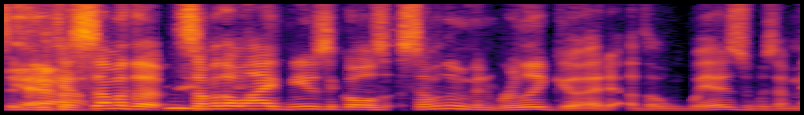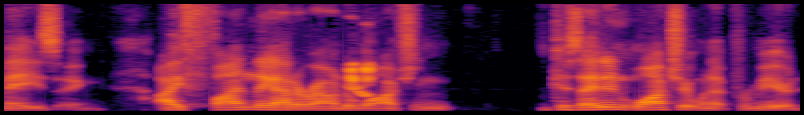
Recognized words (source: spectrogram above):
yeah. because some of the some of the live musicals some of them have been really good. The Wiz was amazing. I finally got around to watching because I didn't watch it when it premiered,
